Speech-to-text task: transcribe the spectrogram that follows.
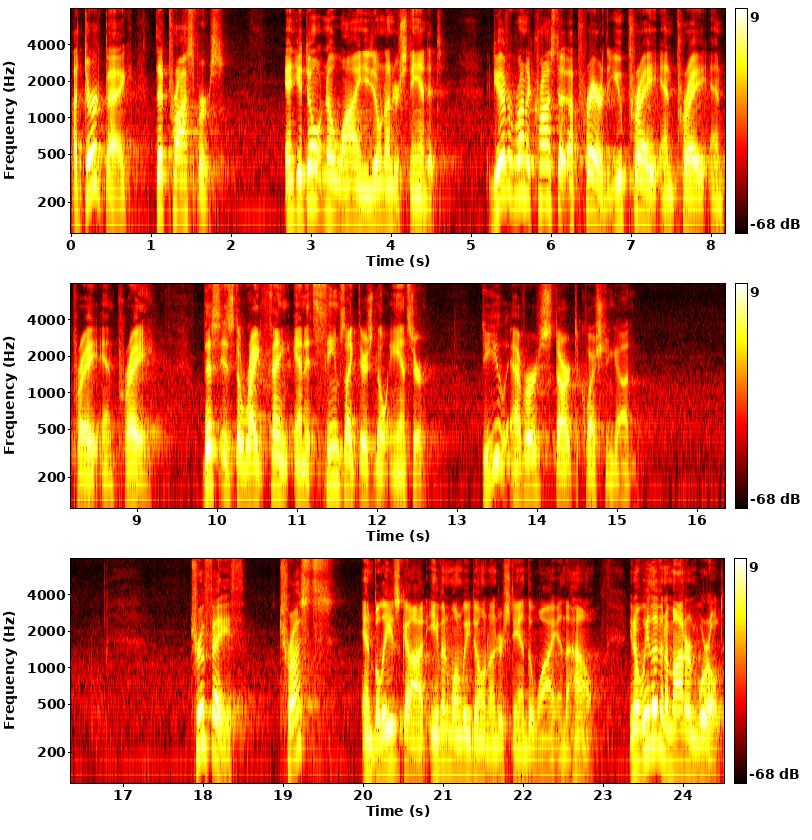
a dirtbag that prospers. And you don't know why and you don't understand it. Do you ever run across a, a prayer that you pray and pray and pray and pray? This is the right thing, and it seems like there's no answer. Do you ever start to question God? True faith trusts and believes God even when we don't understand the why and the how. You know, we live in a modern world.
